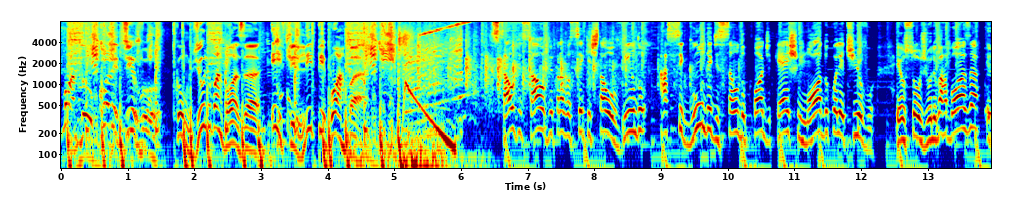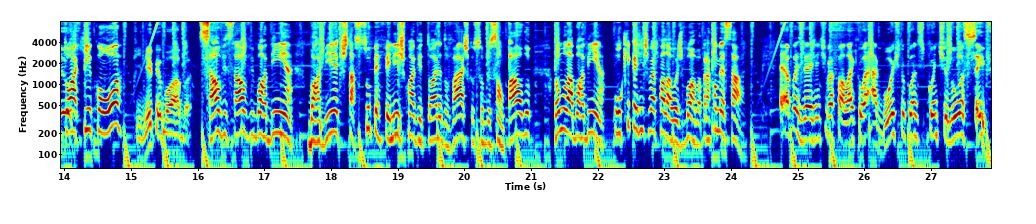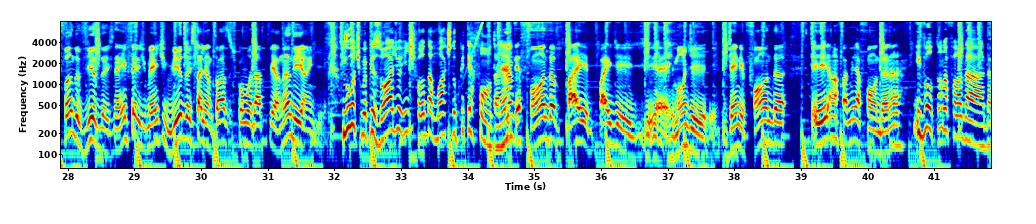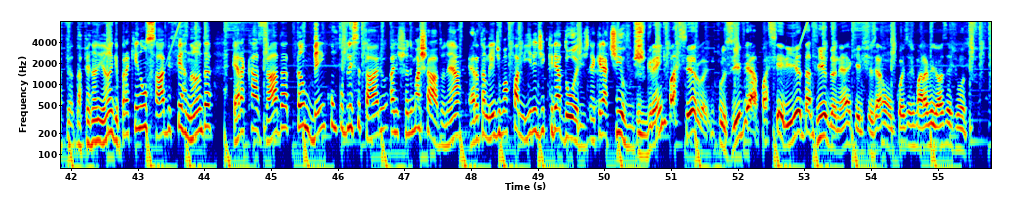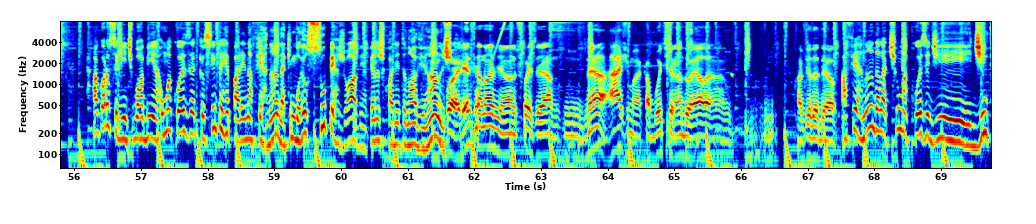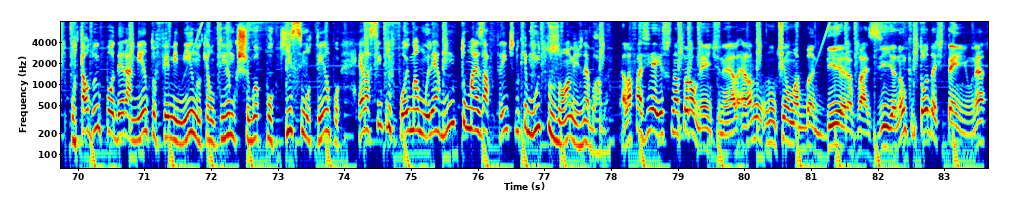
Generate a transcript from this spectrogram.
Modo Coletivo, com Júlio Barbosa e Felipe Borba. Salve, salve para você que está ouvindo a segunda edição do podcast Modo Coletivo. Eu sou o Júlio Barbosa e tô aqui com o Felipe Borba. Salve, salve, Borbinha. Borbinha que está super feliz com a vitória do Vasco sobre o São Paulo. Vamos lá, Borbinha. O que, que a gente vai falar hoje, Borba, para começar? É, pois é, a gente vai falar que o agosto continua ceifando vidas, né? Infelizmente, vidas talentosas como a da Fernanda Young. No último episódio, a gente falou da morte do Peter Fonda, né? Peter Fonda, pai, pai de, de é, irmão de Jane Fonda e é uma família Fonda, né? E voltando a falar da, da, da Fernanda Young, para quem não sabe, Fernanda era casada também com o publicitário Alexandre Machado, né? Era também de uma família de criadores, né? Criativos. Um grande parceiro, inclusive a parceria da vida, né? Que eles fizeram coisas maravilhosas juntos. Agora é o seguinte, Borbinha, uma coisa que eu sempre reparei na Fernanda, que morreu super jovem, apenas 49 anos. 49 anos, pois é. Né? A asma acabou tirando ela a vida dela. A Fernanda, ela tinha uma coisa de, de, o tal do empoderamento feminino, que é um termo que chegou há pouquíssimo tempo. Ela sempre foi uma mulher muito mais à frente do que muitos homens, né, Borba? Ela fazia isso naturalmente, né? Ela, ela não tinha uma bandeira vazia, não que todas tenham, né?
